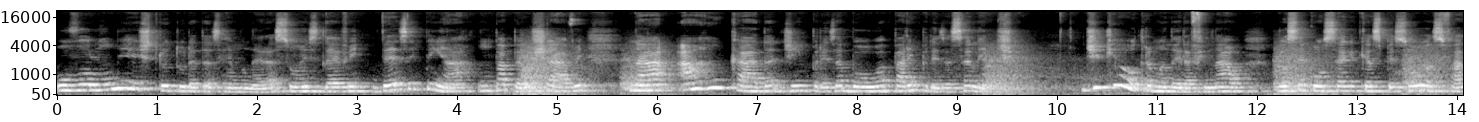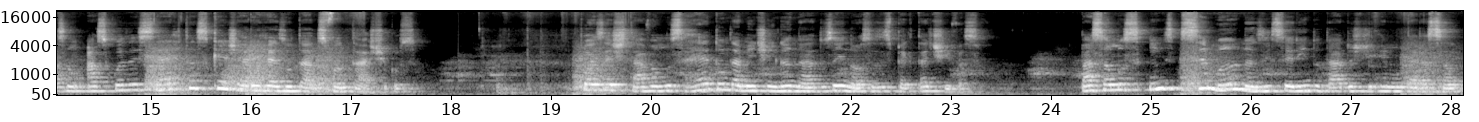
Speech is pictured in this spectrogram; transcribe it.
o volume e a estrutura das remunerações devem desempenhar um papel-chave na arrancada de empresa boa para empresa excelente. De que outra maneira, afinal, você consegue que as pessoas façam as coisas certas que gerem resultados fantásticos? Pois estávamos redondamente enganados em nossas expectativas. Passamos semanas inserindo dados de remuneração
